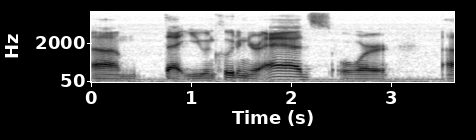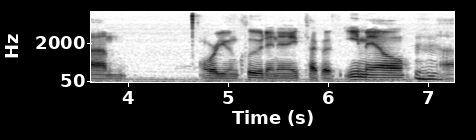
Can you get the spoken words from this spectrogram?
um, that you include in your ads or um, or you include in any type of email. Mm-hmm. Uh,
